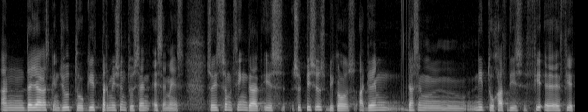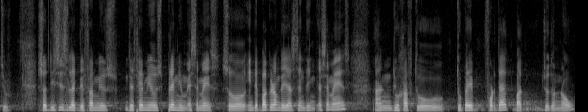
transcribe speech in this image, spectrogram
and they are asking you to give permission to send SMS. So it's something that is suspicious because a game doesn't need to have this uh, feature. So this is like the famous, the famous premium SMS. So in the background, they are sending SMS, and you have to, to pay for that, but you don't know.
